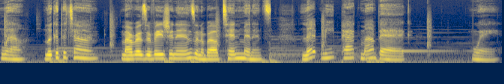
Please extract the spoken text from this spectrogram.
Well, look at the time. My reservation ends in about 10 minutes. Let me pack my bag. Wait,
